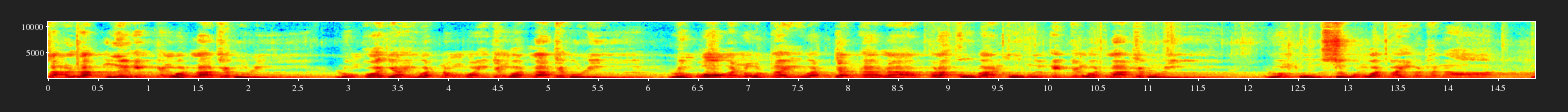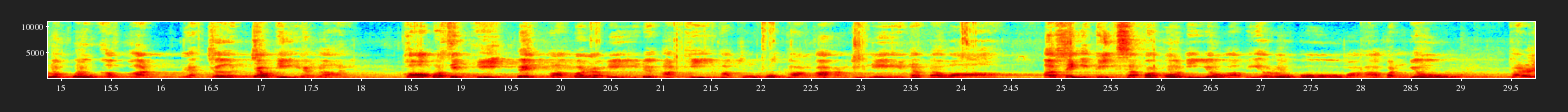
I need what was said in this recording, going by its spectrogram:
ศาลหลักเมืองแห่งจังหวัดราชบุรี หลวงพ่อใหญ่วัดหนองหอยจังหวัดราชบุรี หลวงพ่ออโนไทยวัดจันทารามพระคู่บ้านคู่เมืองแห่งจังหวัดราชบุรี หลวงปู่สวงวัดไผ่พัฒนา หลวงปู่คำพันธ์และเชิญเจ้าที่ทั้งหลาย ขอประสิทธิเป็นพระบารมีด้วยอัคคีพระหูผูกผังอาหังที่เนตตวาอสีติสัพโกดิโยอภิรูโอมหาปัญโยทะเร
